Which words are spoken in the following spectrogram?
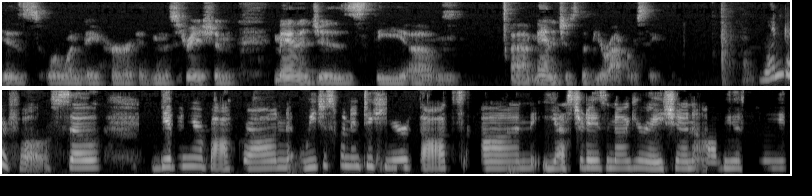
his or one day her administration manages the um, uh, manages the bureaucracy. Wonderful. So, given your background, we just wanted to hear your thoughts on yesterday's inauguration. Obviously,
